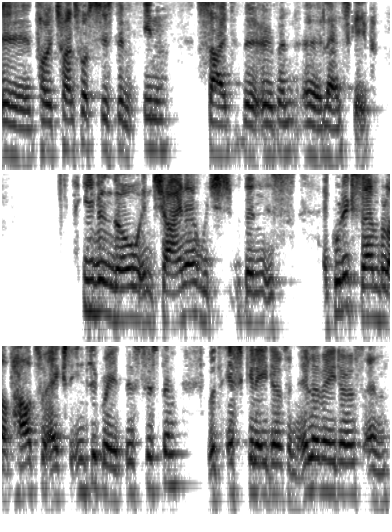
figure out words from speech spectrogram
uh, public transport system inside the urban uh, landscape. Even though in China, which then is a good example of how to actually integrate this system with escalators and elevators, and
